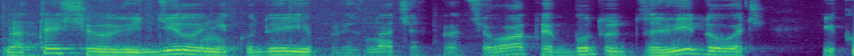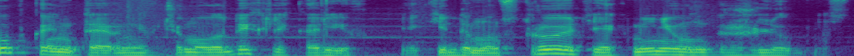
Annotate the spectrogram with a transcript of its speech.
на те, що у відділенні, куди її призначать працювати, будуть завідувач і купка інтернів чи молодих лікарів, які демонструють як мінімум дружелюбність.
